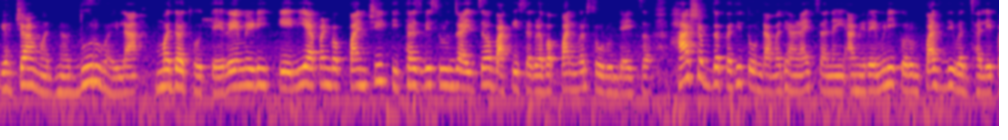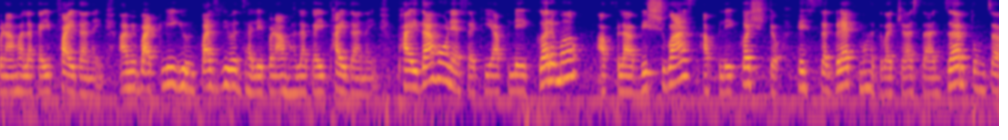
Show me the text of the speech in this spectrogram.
ह्याच्यामधनं दूर व्हायला मदत होते. रेमेडी केली आपण बाप्पांची तिथंच विसरून जायचं बाकी सगळं बाप्पांवर सोडून द्यायचं. हा शब्द कधी तोंडामध्ये आणायचा नाही. आम्ही रेमडी करून पाच दिवस झाले पण आम्हाला काही फायदा नाही. आम्ही बाटली घेऊन पाच दिवस झाले पण आम्हाला काही फायदा नाही. फायदा होण्यासाठी आपले कर्म आपला विश्वास आपले कष्ट हे सगळ्यात महत्त्वाचे असतात. जर तुमचा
